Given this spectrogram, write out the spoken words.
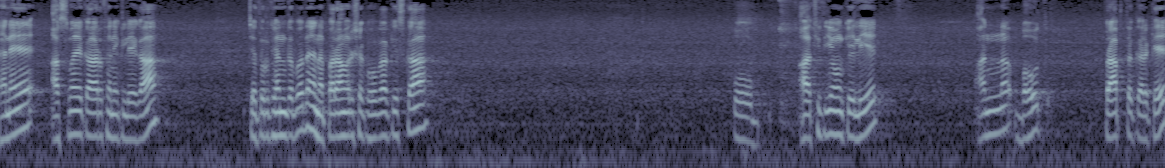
यानी अस्मय का अर्थ निकलेगा चतुर्थ अंत पद है ना, परामर्शक होगा किसका? वो अतिथियों के लिए अन्न बहुत प्राप्त करके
